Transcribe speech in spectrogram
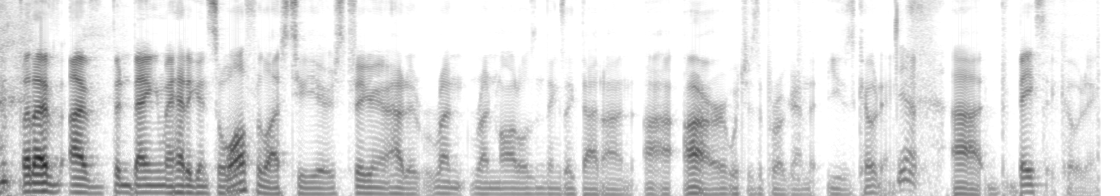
but I've I've been banging my head against the wall for the last two years, figuring out how to run run models and things like that on uh, R, which is a program that uses coding. Yeah. Uh, basic coding.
